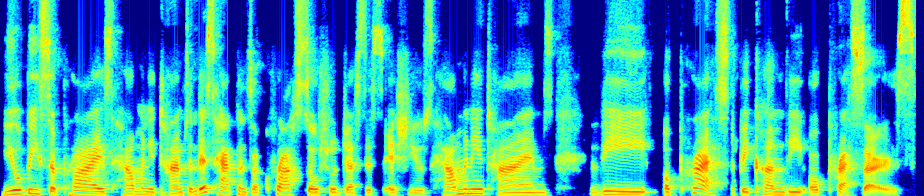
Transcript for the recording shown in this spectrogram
you'll be surprised how many times and this happens across social justice issues, how many times the oppressed become the oppressors.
